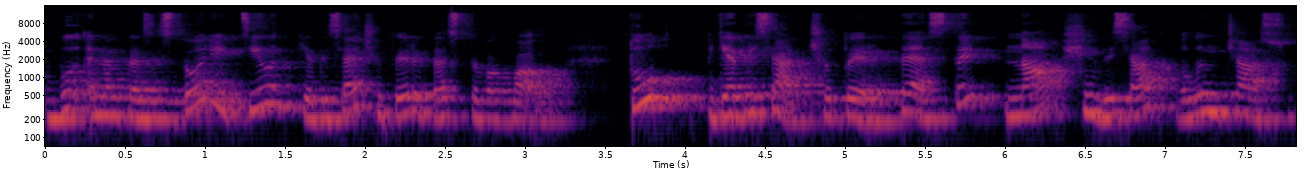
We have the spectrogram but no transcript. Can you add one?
в НМТ з історії цілих 54 тестових бали. Тут 54 тести на 60 хвилин часу.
